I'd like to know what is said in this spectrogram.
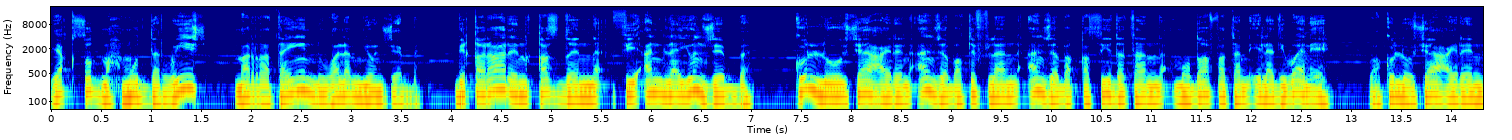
يقصد محمود درويش مرتين ولم ينجب بقرار قصد في أن لا ينجب. كل شاعر أنجب طفلا أنجب قصيدة مضافة إلى ديوانه. وكل شاعر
